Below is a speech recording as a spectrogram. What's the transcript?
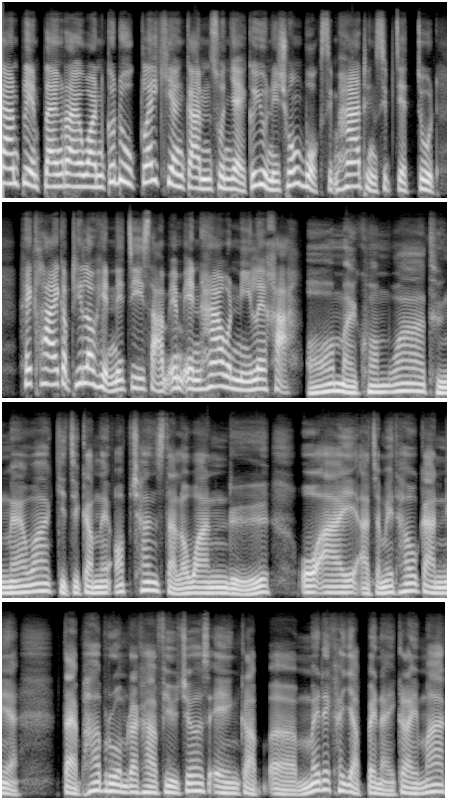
การเปลี่ยนแปลงรายวันก็ดูใกล้เคียงกัน ส่วนใหญ่ก็อยู่ในช่วงบวก 15 ถึง 17 จุด คล้ายๆ กับที่เราเห็นใน G3MN5 วันนี้เลยค่ะ อ๋อ หมายความว่าถึงแม้ว่ากิจกรรมใน Options แต่ละวันหรือ OI อาจจะไม่เท่ากันเนี่ยแต่ภาพรวมราคาฟิวเจอร์สเองกลับไม่ได้ขยับไปไหนไกลมาก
